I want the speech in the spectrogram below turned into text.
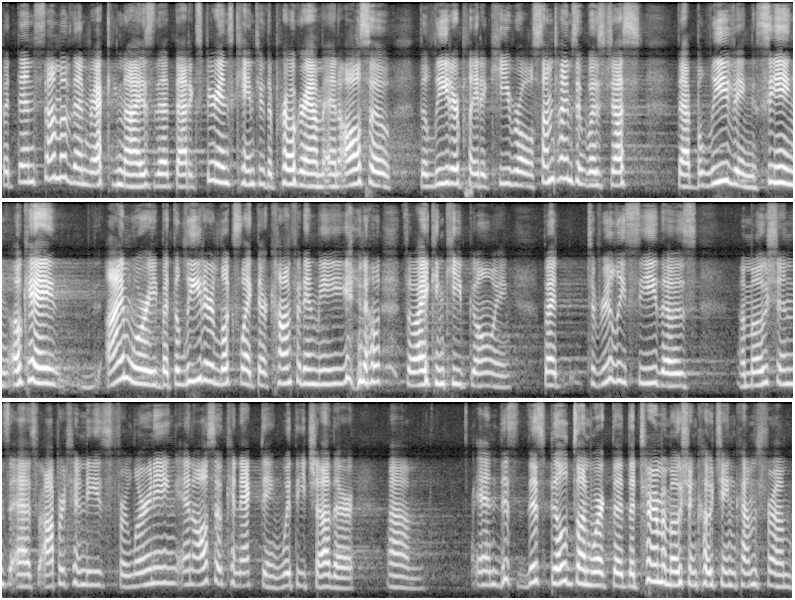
but then some of them recognized that that experience came through the program and also the leader played a key role. Sometimes it was just that believing, seeing, okay, I'm worried, but the leader looks like they're confident in me, you know, so I can keep going. But to really see those emotions as opportunities for learning and also connecting with each other. Um, and this, this builds on work, the, the term emotion coaching comes from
